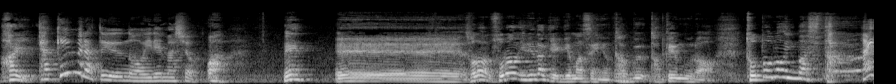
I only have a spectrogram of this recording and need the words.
はい。竹村というのを入れましょう。あねえー、ー、それはそれは入れなきゃいけませんよ、竹村。整いました。はい。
